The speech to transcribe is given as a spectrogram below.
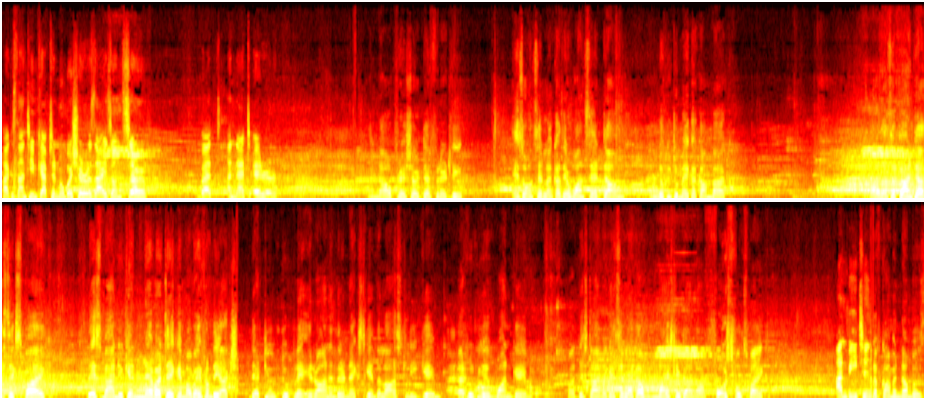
Pakistan team captain Mubashir Raza is on serve, but a net error. And now pressure definitely is on Sri Lanka. They're one set down, They're looking to make a comeback. Oh, that's a fantastic spike. This man, you can never take him away from the action. They're due to play Iran in their next game, the last league game. That will be a one game. But this time against Sri Lanka, nicely done. A forceful spike. Unbeaten. Have come in numbers.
